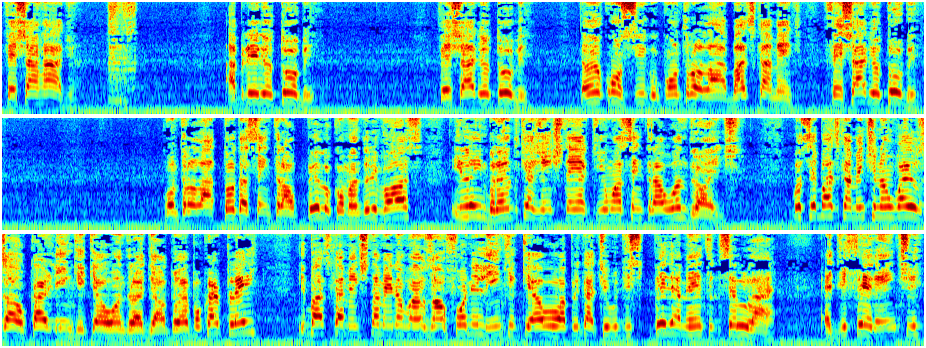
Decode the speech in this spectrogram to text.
Fechar rádio. Abrir YouTube. Fechar YouTube então eu consigo controlar basicamente, fechar YouTube, controlar toda a central pelo comando de voz e lembrando que a gente tem aqui uma central Android. Você basicamente não vai usar o CarLink, que é o Android Auto Apple CarPlay, e basicamente também não vai usar o Phone Link, que é o aplicativo de espelhamento de celular. É diferente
